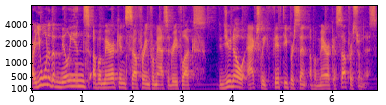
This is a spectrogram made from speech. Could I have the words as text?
Are you one of the millions of Americans suffering from acid reflux? Did you know actually 50% of America suffers from this?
